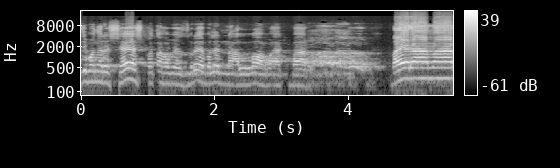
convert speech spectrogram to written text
জীবনের শেষ কথা হবে। জুড়ে বলেন না, আল্লাহ আকবার। ভাইয়েরা আমার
